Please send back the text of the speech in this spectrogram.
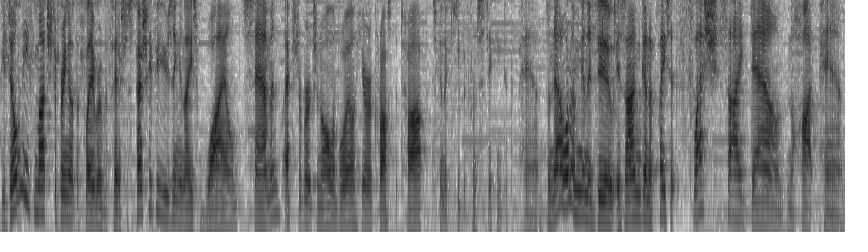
You don't need much to bring out the flavor of the fish, especially if you're using a nice wild salmon. Extra virgin olive oil here across the top. It's gonna keep it from sticking to the pan. So now what I'm gonna do is I'm gonna place it flesh side down in the hot pan,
